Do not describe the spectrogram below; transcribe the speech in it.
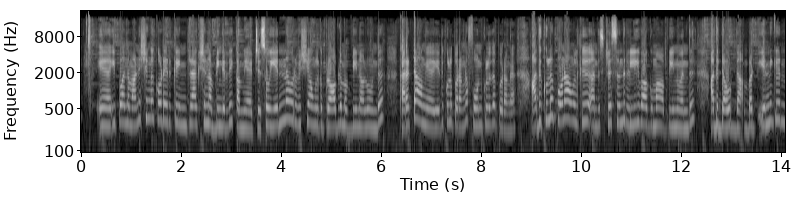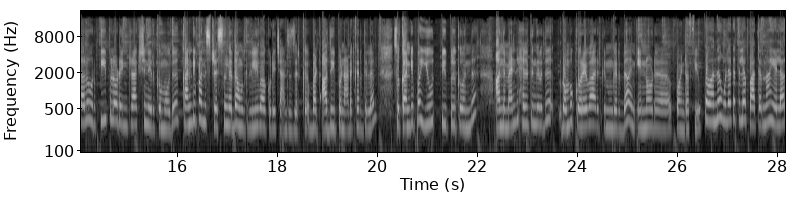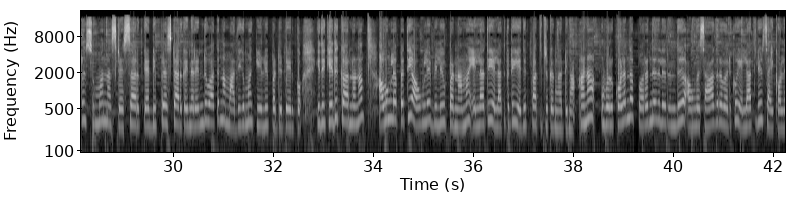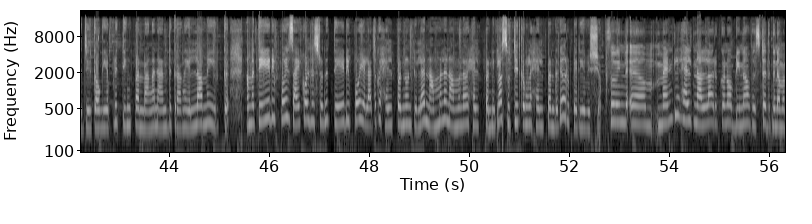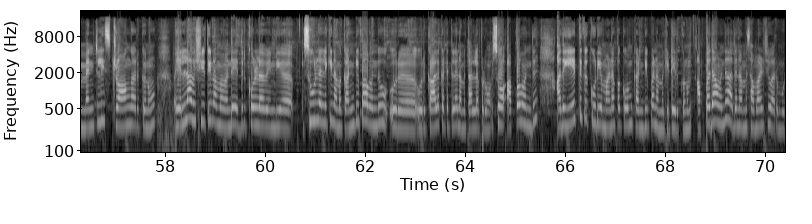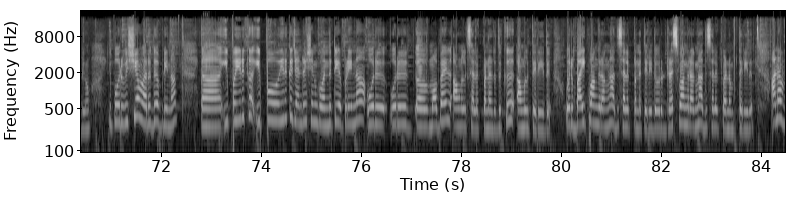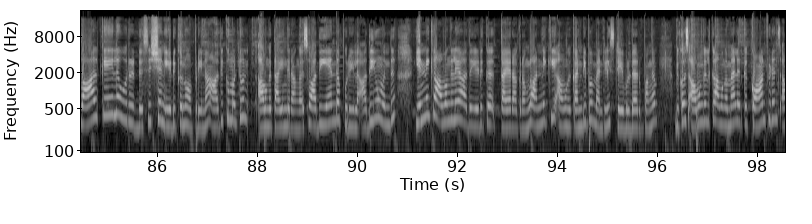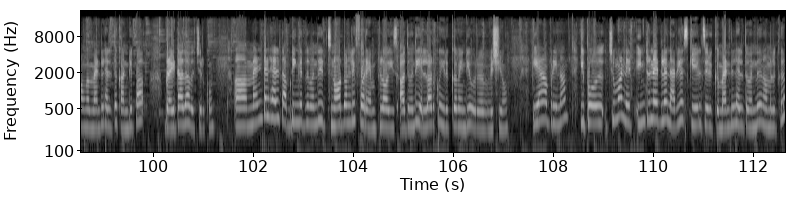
இப்போ அந்த மனுஷங்க கூட இருக்க இன்ட்ராக்ஷன் அப்படிங்கிறதே கம்மியாயிடுச்சு ஸோ என்ன ஒரு விஷயம் அவங்களுக்கு ப்ராப்ளம் அப்படின்னாலும் வந்து கரெக்டாக அவங்க எதுக்குள்ளே போகிறாங்கன்னா ஃபோனுக்குள்ளே தான் போகிறாங்க அதுக்குள்ளே போனால் அவங்களுக்கு அந்த ஸ்ட்ரெஸ் வந்து ரிலீவ் ஆகுமா அப்படின்னு வந்து அது டவுட் தான். பட் என்றைக்கு இருந்தாலும் ஒரு பீப்புளோட இன்ட்ராக்ஷன் இருக்கும்போது கண்டிப்பாக அந்த ஸ்ட்ரெஸ்ஸுங்கிறது அவங்களுக்கு ரிலீவ் ஆகக்கூடிய சான்சஸ் இருக்குது பட் அது இப்போ நடக்கிறது இல்லை ஸோ கண்டிப்பாக யூத் பீப்புளுக்கு வந்து அந்த மென்டல் ஹெல்த்துங்கிறது ரொம்ப குறைவாக இருக்குங்கிறது தான் என்னோட பாயிண்ட் ஆஃப் வியூ இப்போ வந்து உலகத்தில் பார்த்தோம்னா எல்லாரும் சும்மா நான் ஸ்ட்ரெஸ்ஸாக இருக்கேன் டிப்ரெஸ்டாக இருக்கேன் இந்த ரெண்டு வார்த்தை நம்ம அதிகமாக கேள்விப்பட்டுகிட்டே இருக்கோம். இதுக்கு எது காரணம்னா அவங்கள பற்றி அவங்களே பிலீவ் பண்ணாமல் எல்லாத்தையும் எல்லாத்துக்கிட்டையும் எதிர்பார்த்துட்ருக்கங்காட்டி தான். ஆனால் ஒரு குழந்தை பிறந்ததுலேருந்து அவங்க சாகிற வரைக்கும் எல்லாத்துலேயும் சைக்காலஜி இருக்குது அவங்க எப்படி திங்க் பண்ணுறாங்க நடந்துக்கிறாங்க எல்லாமே இருக்குது நம்ம தேடி போய் சைக்காலஜிஸ்ட் வந்து தேடி போய் எல்லாத்துக்கும் ஹெல்ப் பண்ணணுன்ட்டு இல்லை நம்மளை நம்மளை ஹெல்ப் பண்ணிக்கலாம். சுற்றி இருக்கவங்கள ஹெல்ப் பண்ணுறதே ஒரு பெரிய விஷயம். ஸோ இந்த மென்டல் ஹெல்த் நல்லா இருக்கணும் அப்படின்னா ஃபஸ்ட் அதுக்கு நம்ம மென்டலி ஸ்ட்ராங்காக இருக்கணும். எல்லா விஷயத்தையும் நம்ம வந்து எதிர்கொள்ள வேண்டிய சூழ்நிலைக்கு நம்ம கண்டிப்பாக வந்து ஒரு ஒரு காலகட்டத்தில் நம்ம தள்ளப்படுவோம். ஸோ அப்போ வந்து அதை ஏற்றுக்கக்கூடிய மனப்பக்குவம் கண்டிப்பாக நம்மக்கிட்ட இருக்கணும். அப்போ தான் வந்து அதை நம்ம சமாளித்து வர முடியும். இப்போ ஒரு விஷயம் வருது அப்படின்னா இப்போ இருக்க இப்போ இருக்க ஜென்ரேஷனுக்கு வந்துட்டு எப்படின்னா ஒரு ஒரு மொபைல் அவங்களுக்கு செலக்ட் பண்ணுறதுக்கு அவங்களுக்கு தெரியுது. ஒரு பைக் வாங்குறாங்கன்னா அது செலக்ட் பண்ண தெரியுது. ஒரு ட்ரெஸ் வாங்குறாங்கன்னா அது செலக்ட் பண்ண தெரியுது. ஆனால் வாழ்க்கையில் ஒரு டெசிஷன் எடுக்கணும் அப்படின்னா அதுக்கு மட்டும் அவங்க தயங்குறாங்க. ஸோ அது ஏன் தான் புரியல? அதையும் வந்து என்னைக்கு அவங்களே அதை எடுக்க தயாராகிறாங்களோ அன்றைக்கி அவங்க கண்டிப்பாக மென்டலி ஸ்டேபிள்டாக இருப்பாங்க. பிகாஸ் அவங்களுக்கு அவங்க மேலே இருக்க கான்ஃபிடென்ஸ் அவங்க மென்டல் ஹெல்த்தை கண்டிப்பாக பிரைட்டாக தான் வச்சுருக்கும். மென்டல் ஹெல்த் அப்படிங்கிறது வந்து it's not only for employees அது வந்து எல்லாருக்கும் இருக்க வேண்டிய ஒரு விஷயம். ஏன் அப்படின்னா இப்போது சும்மா நெட் இன்டர்நெட்டில் நிறைய ஸ்கேல்ஸ் இருக்குது மென்டல் ஹெல்த் வந்து நம்மளுக்கு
